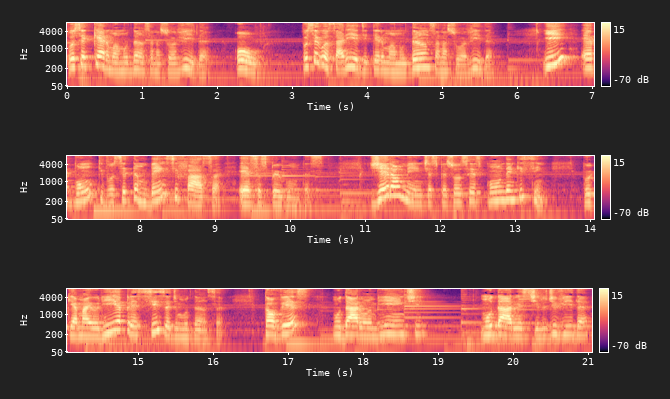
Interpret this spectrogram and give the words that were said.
Você quer uma mudança na sua vida? Ou Você gostaria de ter uma mudança na sua vida? E é bom que você também se faça essas perguntas. Geralmente as pessoas respondem que sim, porque a maioria precisa de mudança. Talvez mudar o ambiente, mudar o estilo de vida,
